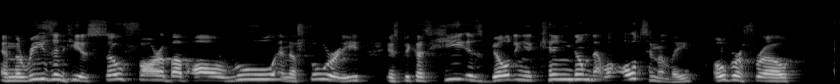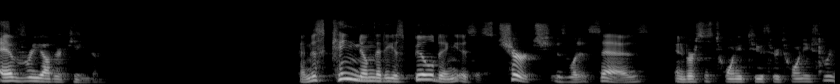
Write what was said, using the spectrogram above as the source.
and the reason he is so far above all rule and authority, is because he is building a kingdom that will ultimately overthrow every other kingdom. And this kingdom that he is building is his church, is what it says in verses 22 through 23.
